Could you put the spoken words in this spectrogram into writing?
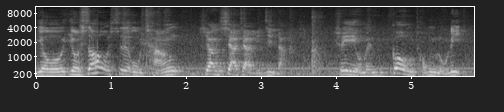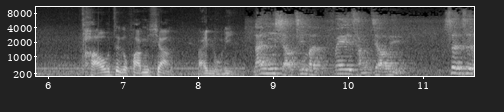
有有时候是五常希望下架民进党，所以我们共同努力朝这个方向来努力。南宁小鸡们非常焦虑，甚至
